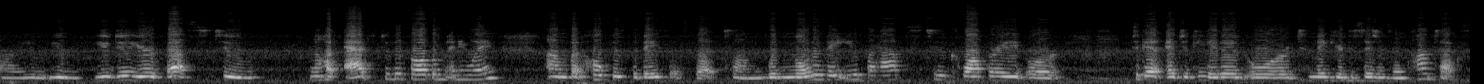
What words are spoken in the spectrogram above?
Uh, you, you, you do your best to not add to the problem anyway, um, but hope is the basis that um, would motivate you perhaps to cooperate or to get educated or to make your decisions in context.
